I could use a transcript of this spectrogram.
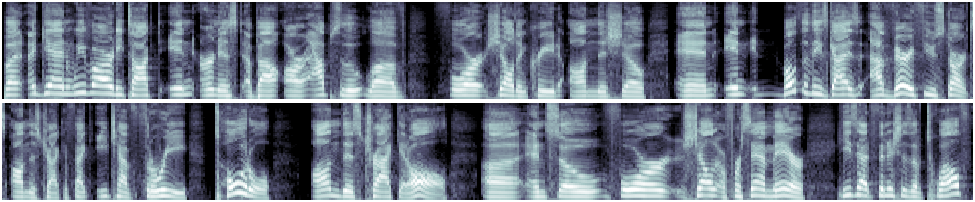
But again, we've already talked in earnest about our absolute love for Sheldon Creed on this show. And in, in, both of these guys have very few starts on this track. In fact, each have three total on this track at all. Uh, and so for Sheldon or for Sam Mayer, he's had finishes of 12th,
